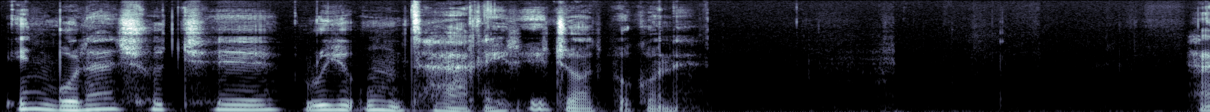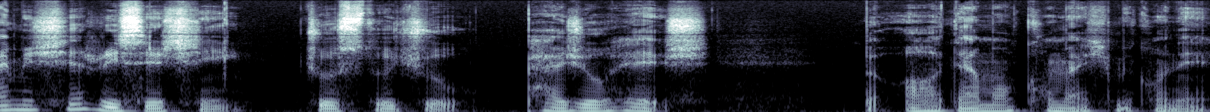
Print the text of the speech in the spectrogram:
این بلند شد که روی اون تغییر ایجاد بکنه. همیشه researching جستجو پژوهش به آدما کمک می‌کنه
